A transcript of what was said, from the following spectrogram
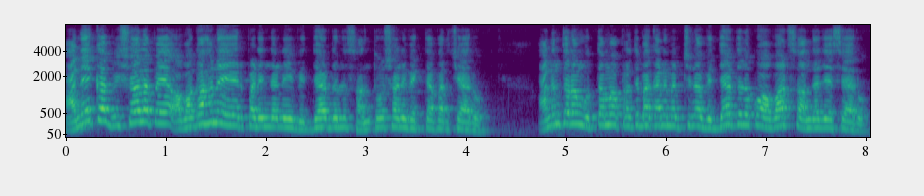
అనేక విషయాలపై అవగాహన ఏర్పడిందని విద్యార్థులు సంతోషాన్ని వ్యక్తపరిచారు. అనంతరం ఉత్తమ ప్రతిభ కనిపించిన విద్యార్థులకు అవార్డ్స్ అందజేశారు.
